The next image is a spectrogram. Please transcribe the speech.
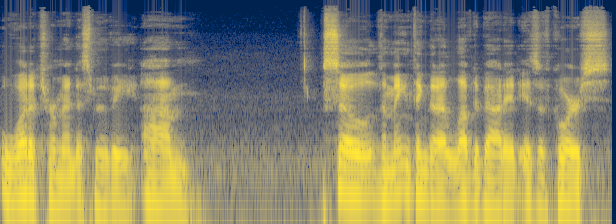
what a tremendous movie. Um, so the main thing that I loved about it is, of course,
